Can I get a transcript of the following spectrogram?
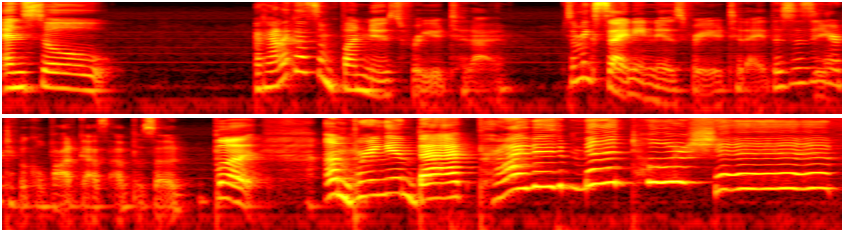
And so I kind of got some fun news for you today. Some exciting news for you today. This isn't your typical podcast episode, but I'm bringing back private mentorship.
